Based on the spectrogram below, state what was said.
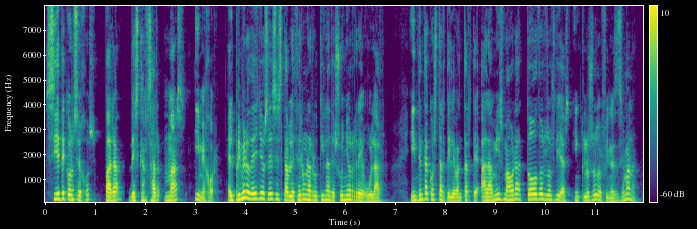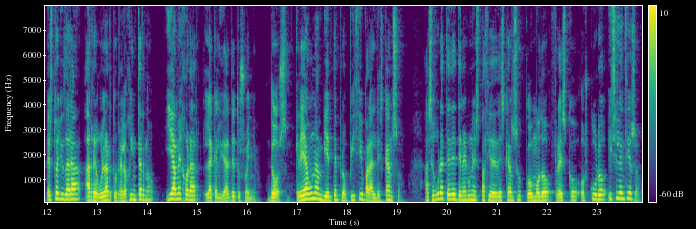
7 consejos para descansar más y mejor. El primero de ellos es establecer una rutina de sueño regular. Intenta acostarte y levantarte a la misma hora todos los días, incluso los fines de semana. Esto ayudará a regular tu reloj interno y a mejorar la calidad de tu sueño. 2. Crea un ambiente propicio para el descanso asegúrate de tener un espacio de descanso cómodo, fresco, oscuro y silencioso.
